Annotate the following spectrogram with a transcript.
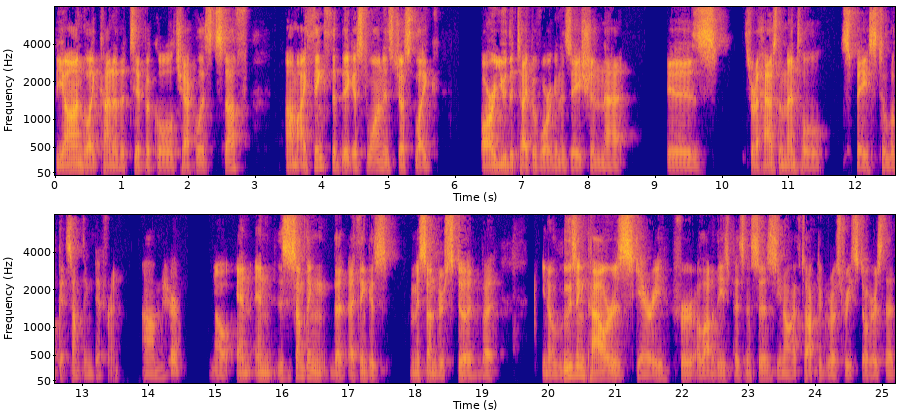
Beyond like kind of the typical checklist stuff um, i think the biggest one is just like are you the type of organization that is sort of has the mental space to look at something different um, sure. you know and and this is something that i think is misunderstood, but you know, losing power is scary for a lot of these businesses. You know, I've talked to grocery stores that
